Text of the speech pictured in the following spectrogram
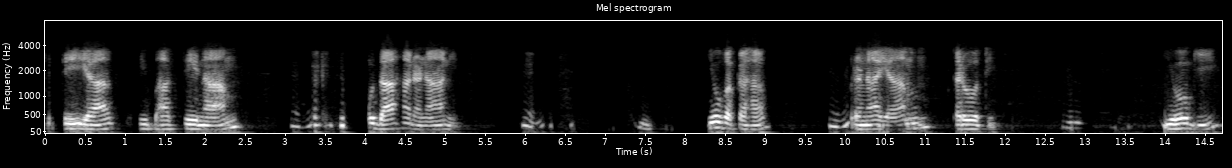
द्वितीया विभक्तीनां हम्म। उदाहरणानि। हम्म। युवकः प्राणायामं करोति। योगी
